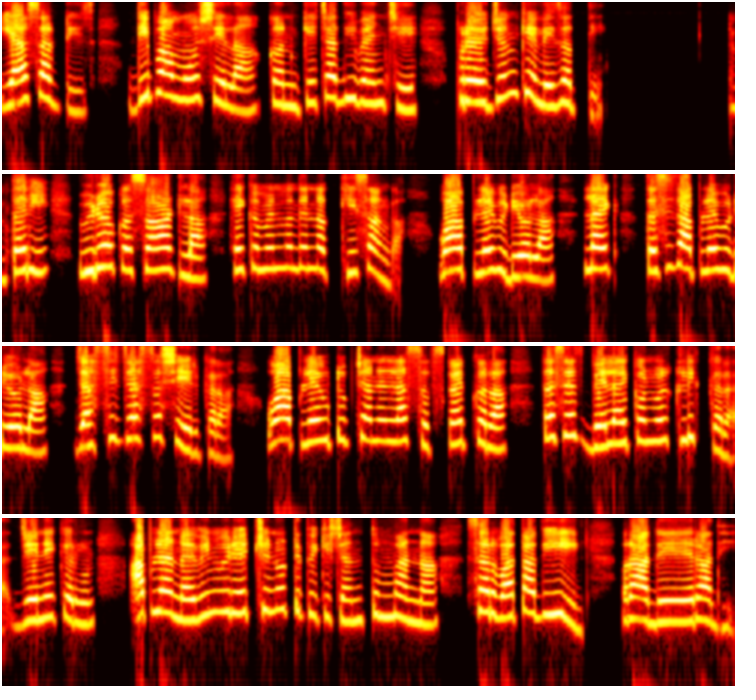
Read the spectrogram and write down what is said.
यासाठीच दीपामोशेला कणकेच्या दिव्यांचे प्रयोजन केले जाते. तरी व्हिडिओ कसा वाटला हे कमेंटमध्ये नक्की सांगा व आपल्या व्हिडिओला लाईक तसेच आपल्या व्हिडिओला जास्तीत जास्त शेअर करा व आपल्या यूट्यूब चॅनलला सबस्क्राईब करा तसेच बेल आयकॉनवर क्लिक करा जेणेकरून आपल्या नवीन व्हिडिओचे नोटिफिकेशन तुम्हाला सर्वात आधी येईल. राधे राधे.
